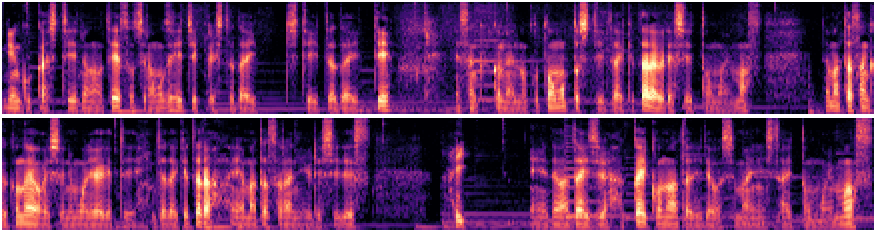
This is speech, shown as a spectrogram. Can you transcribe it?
言語化しているのでそちらもぜひチェックしていただいて三角の絵のことをもっと知っていただけたら嬉しいと思います。でまた三角の絵を一緒に盛り上げていただけたら、またさらに嬉しいです。はい、えー、では第18回この辺りでおしまいにしたいと思います。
